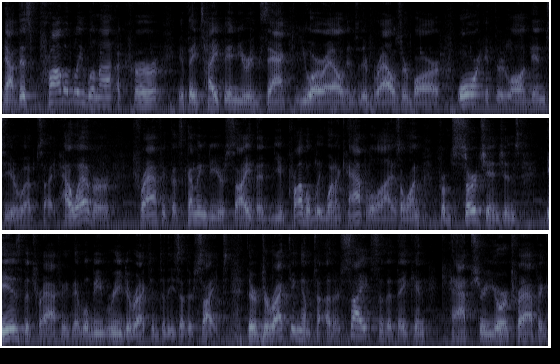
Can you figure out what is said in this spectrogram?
Now this probably will not occur if they type in your exact URL into their browser bar or if they're logged into your website. However traffic that's coming to your site that you probably want to capitalize on from search engines is the traffic that will be redirected to these other sites. They're directing them to other sites so that they can capture your traffic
